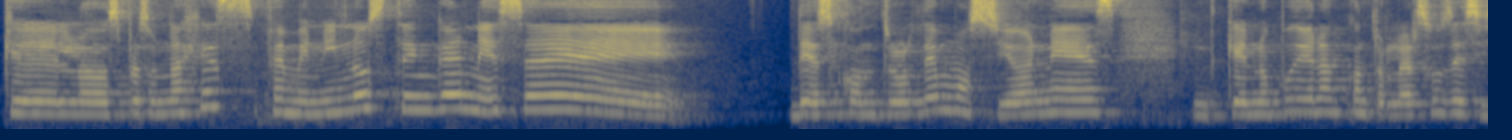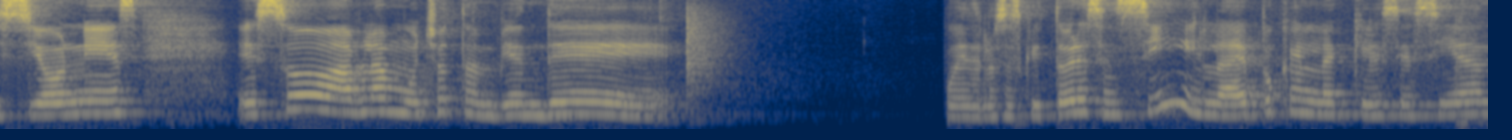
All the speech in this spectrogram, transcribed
que los personajes femeninos tengan ese descontrol de emociones, que no pudieran controlar sus decisiones. Eso habla mucho también de pues de los escritores en sí, la época en la que se hacía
